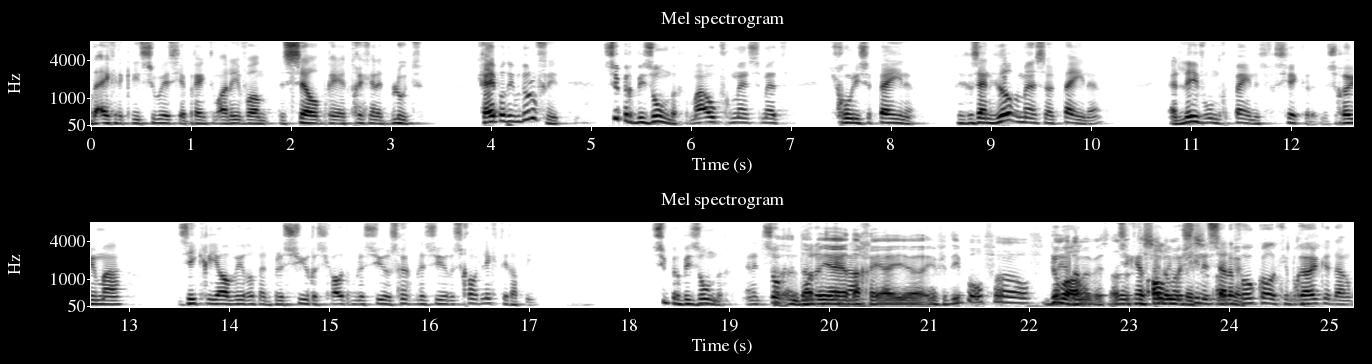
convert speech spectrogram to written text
het eigenlijk niet zo is. Je brengt hem alleen van de cel breng je terug in het bloed. Begrijp je wat ik bedoel of niet? Super bijzonder. Maar ook voor mensen met chronische pijnen. Er zijn heel veel mensen met pijnen. En het leven onder pijn is verschrikkelijk. Dus reuma, zeker in jouw wereld met blessures, schouderblessures, rugblessures, grootlichttherapie. Super bijzonder. En het zorgt En daar, ben jij, daar ga jij eh, in verdiepen? Of, uh, of Doe wel. Dus Oh, ik heb al die machines zelf ook al gebruiken. Daarom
